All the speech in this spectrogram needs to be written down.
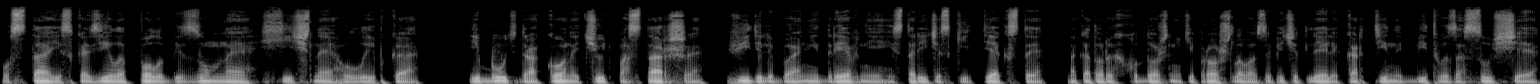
Уста исказила полубезумная хищная улыбка. И будь драконы чуть постарше, видели бы они древние исторические тексты, на которых художники прошлого запечатлели картины битвы за сущее,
